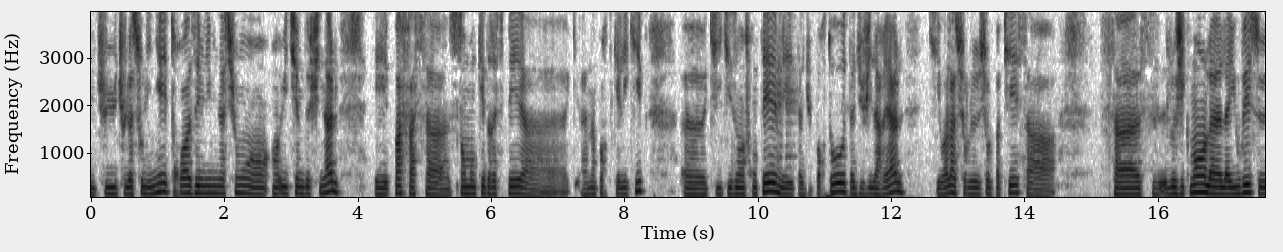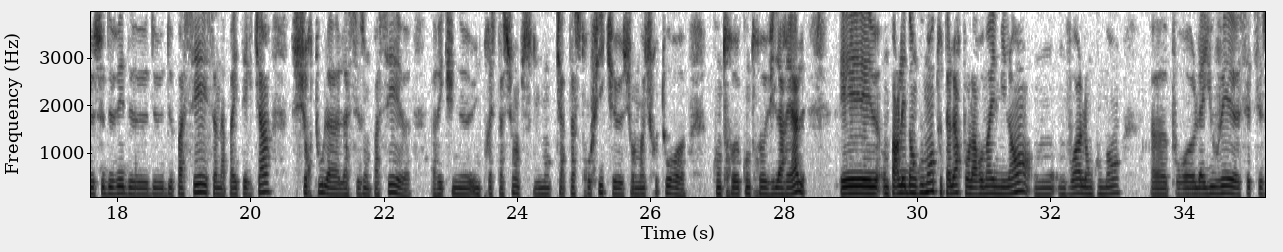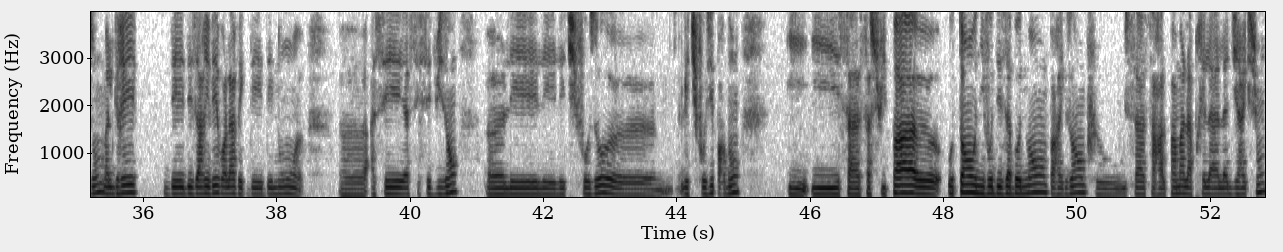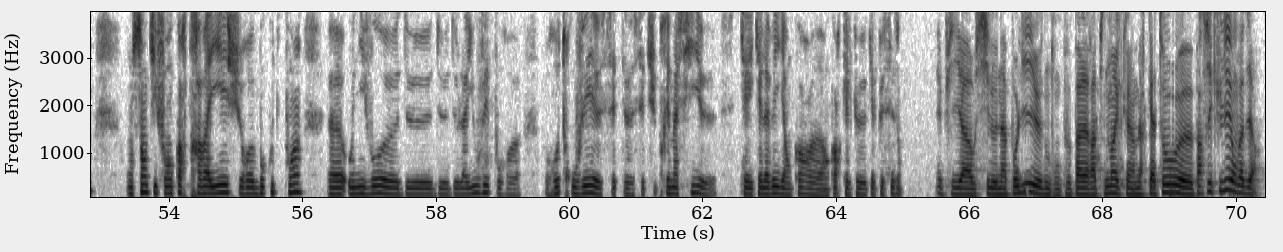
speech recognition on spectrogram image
Tu, tu l'as souligné, trois éliminations en huitième de finale et pas face à sans manquer de respect à, n'importe quelle équipe euh, qui qu'ils ont affronté, mais t'as du Porto, t'as du Villarreal qui voilà sur le sur le papier ça ça, logiquement, la, la Juve se, se devait de, de, de, passer, et ça n'a pas été le cas, surtout la, la saison passée, euh, avec une, une, prestation absolument catastrophique euh, sur le match retour euh, contre, contre Villarreal. Et on parlait d'engouement tout à l'heure pour la Roma et le Milan, on, on voit l'engouement pour la Juve cette saison, malgré des, des arrivées voilà, avec des, des noms assez, assez séduisants. Euh, les, les, les tifosos, euh, les tifosi pardon, il, il, ça ça suit pas euh, autant au niveau des abonnements par exemple où ça ça râle pas mal après la, direction on sent qu'il faut encore travailler sur beaucoup de points au niveau de, de, de, la Juve pour retrouver cette, cette suprématie qu'elle avait il y a encore, encore quelques, quelques saisons. Et puis il y a aussi le Napoli dont on peut parler rapidement avec un mercato particulier on va dire.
